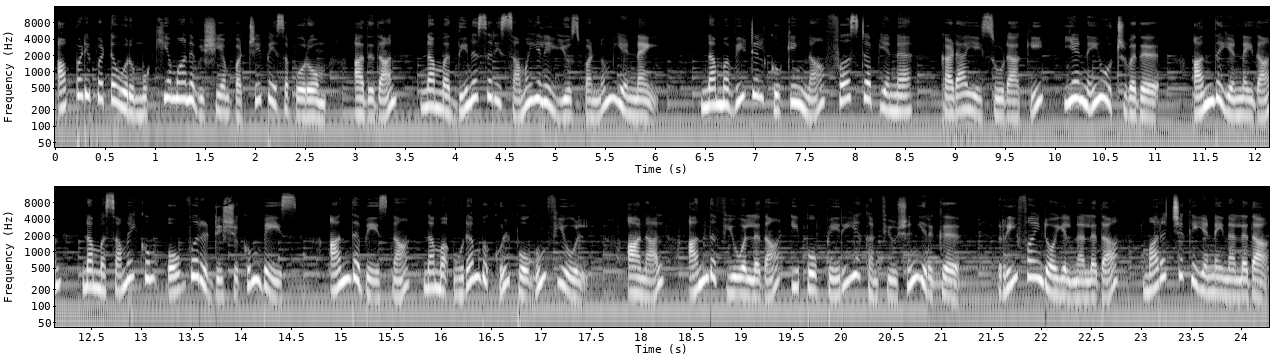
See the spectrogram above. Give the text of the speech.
அப்படிப்பட்ட ஒரு முக்கியமான விஷயம் பற்றி பேச போறோம். அதுதான் நம்ம தினசரி சமையலில் யூஸ் பண்ணும் எண்ணெய். நம்ம வீட்டில் குக்கிங்னா ஃபர்ஸ்ட் ஸ்டெப் என்ன? கடாயை சூடாக்கி எண்ணெய் ஊற்றுவது. அந்த எண்ணெய் தான் நம்ம சமைக்கும் ஒவ்வொரு டிஷ்ஷுக்கும் பேஸ் அந்த பேஸ் தான் நம்ம உடம்புக்குள் போகும் ஃபியூல் ஆனால் அந்த ஃபியூவல்ல தான் இப்போ பெரிய கன்ஃபியூஷன் இருக்கு. ரீஃபைண்ட் ஆயில் நல்லதா? மரச்சக்கு எண்ணெய் நல்லதா?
